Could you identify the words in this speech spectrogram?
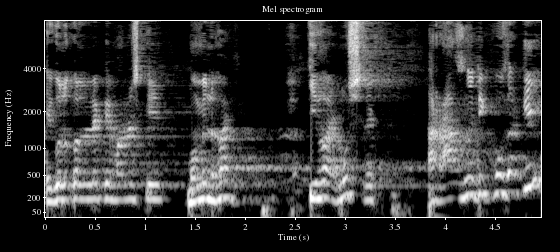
এগুলো করলে কি মানুষ কি মমিন হয়? কি হয়? মুশরিক। আর রাজনৈতিক পূজা কি?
